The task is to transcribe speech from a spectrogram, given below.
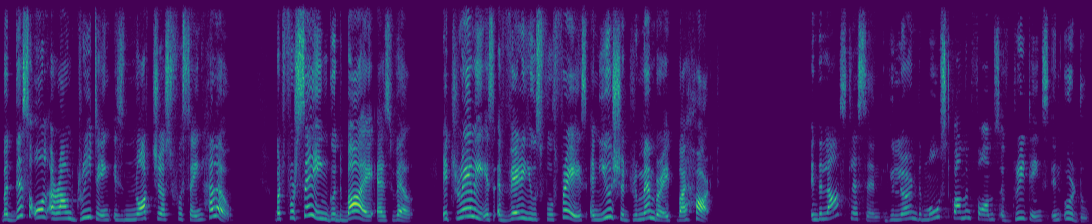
But this all-around greeting is not just for saying hello, but for saying goodbye as well. It really is a very useful phrase and you should remember it by heart. In the last lesson, you learned the most common forms of greetings in Urdu.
